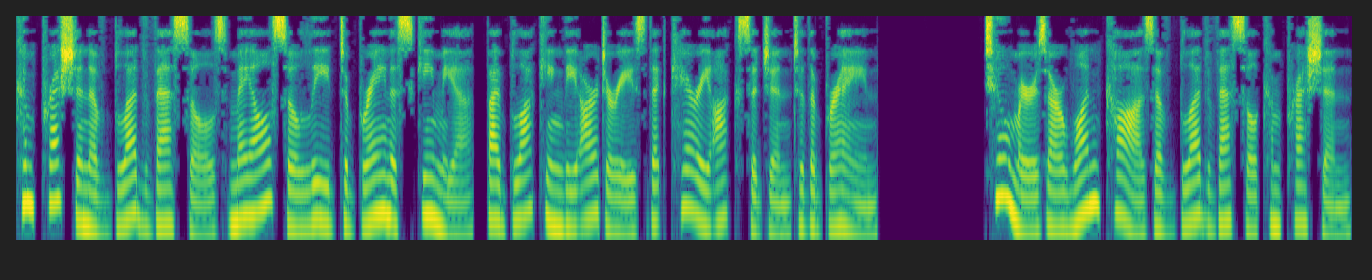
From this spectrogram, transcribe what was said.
Compression of blood vessels may also lead to brain ischemia, by blocking the arteries that carry oxygen to the brain. Tumors are one cause of blood vessel compression.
